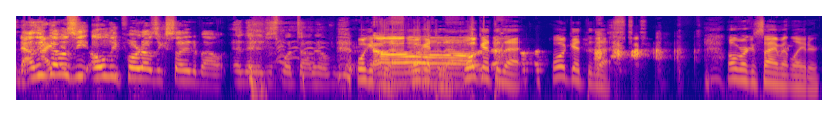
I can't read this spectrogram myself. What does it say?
Now, I think I that did- was the only part I was excited about, and then it just went downhill from there. We'll get to that. We'll get to that. Oh, We'll get to that. We'll get to that. Homework assignment later.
